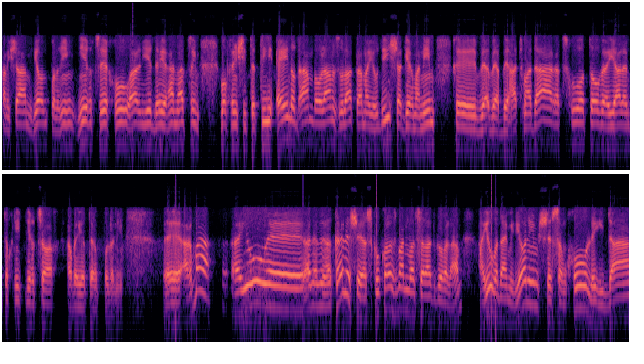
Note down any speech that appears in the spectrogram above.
חמישה מיליון פולנים נרצחו על ידי הנאצים באופן שיטתי. אין עוד עם בעולם זולת העם היהודי שהגרמנים אה, בהתמדה רצחו אותו והיה להם תוכנית לרצוח הרבה יותר פולנים. אה, ארבע, היו אה, כאלה שעסקו כל הזמן בהצלת גורלם. היו ודאי מיליונים שסמכו לעידה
